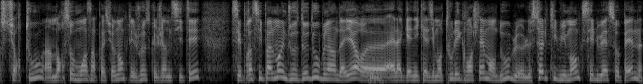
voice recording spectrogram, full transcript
surtout un morceau moins impressionnant que les joueuses que je viens de citer. C'est principalement une joueuse de double. Hein. D'ailleurs, euh, mm. elle a gagné quasiment tous les grands chelems en double. Le seul qui lui manque, c'est l'US Open.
